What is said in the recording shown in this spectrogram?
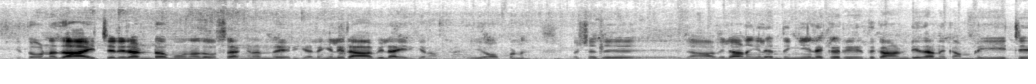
എനിക്ക് തോന്നുന്നത് ആഴ്ചയിൽ രണ്ടോ മൂന്നോ ദിവസം അങ്ങനെ എന്തായിരിക്കും അല്ലെങ്കിൽ രാവിലെ ആയിരിക്കണം ഈ ഓപ്പണ് പക്ഷെ അത് രാവിലെ ആണെങ്കിൽ എന്തെങ്കിലുമൊക്കെ ഒരു ഇത് കാണേണ്ടതാണ്. കംപ്ലീറ്റ്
